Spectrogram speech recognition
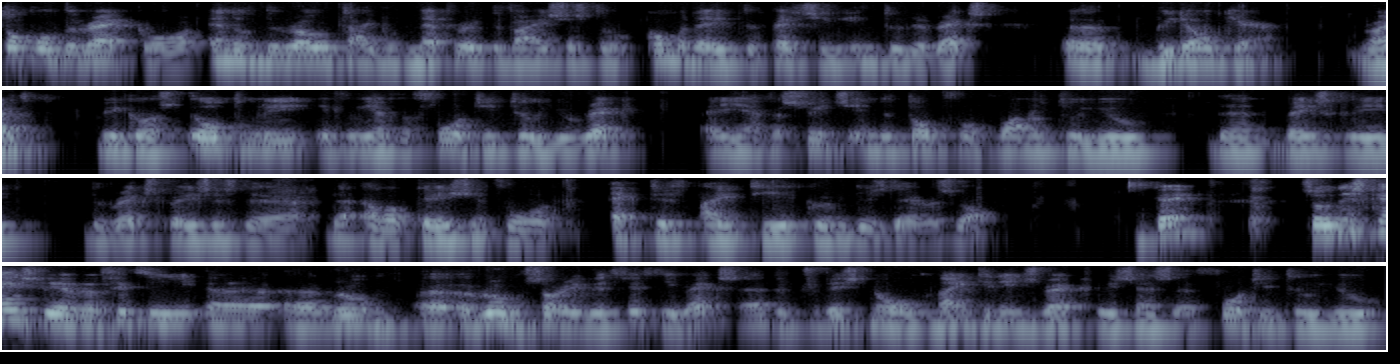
top of the rack or end of the row type of network devices to accommodate the patching into the racks, uh, we don't care, right? Because ultimately, if we have a 42U rack and you have a switch in the top of one or two U, then basically the rack space is there, the allocation for active IT equipment is there as well. Okay, so in this case we have a 50 uh, uh, room, uh, a room, sorry, with 50 racks, uh, the traditional 19-inch rack which has a 42U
